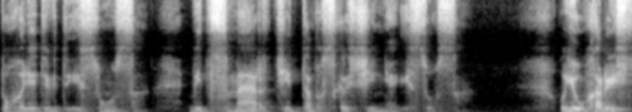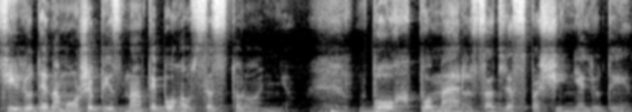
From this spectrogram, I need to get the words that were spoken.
походять від Ісуса, від смерті та Воскресіння Ісуса. У Євхаристії людина може пізнати Бога всесторонньо. Бог помер задля спасіння людини.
